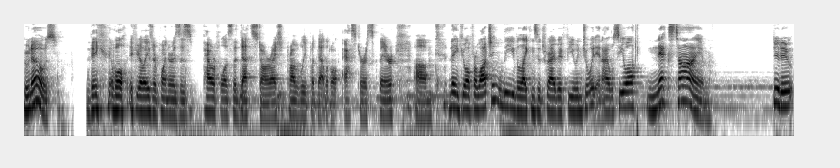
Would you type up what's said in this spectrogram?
Who knows? They, well, if your laser pointer is as powerful as the Death Star. I should probably put that little asterisk there. Um, thank you all for watching. Leave a like and subscribe if you enjoyed, and I will see you all next time. Doo doo.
